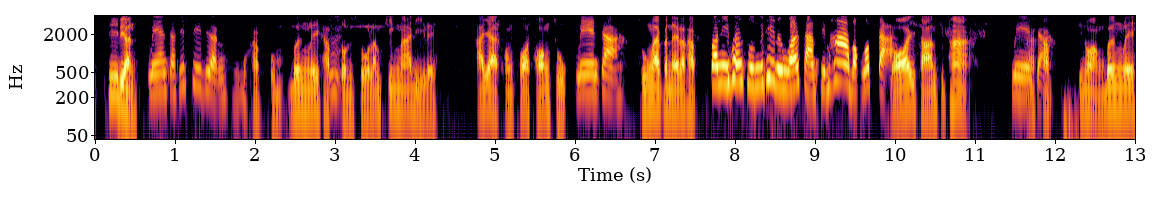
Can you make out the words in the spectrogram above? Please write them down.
14 เดือนแม่นจ้ะ14 เดือนโอ้ครับผมเบิ้งเลยครับอืมต้นโตลำคิงมาดีเลยทายาทของพอท้องสุกแม่นจ้ะสูงรายเป็นไรแล้วครับ ตอนนี้เพิ่นสูงอยู่ที่ 135 บอกลบจ้ะ135แม่นนะจ้ะครับพี่น้องเบิ้งเลย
